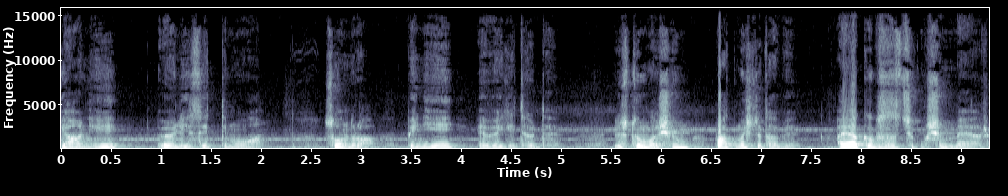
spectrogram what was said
Yani öyle hissettim o an. Sonra beni eve getirdi. Üstüm başım Batmıştı tabii. Ayakkabısız çıkmışım meğer.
